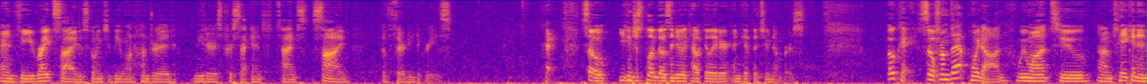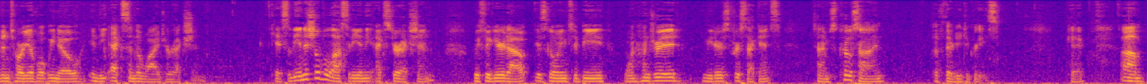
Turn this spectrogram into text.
and the right side is going to be 100 meters per second times sine of 30 degrees. Okay, so you can just plug those into a calculator and get the two numbers. Okay, so from that point on, we want to um, take an inventory of what we know in the x and the y direction. Okay, so the initial velocity in the x direction we figured out is going to be 100 meters per second times cosine of 30 degrees. Okay, um,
